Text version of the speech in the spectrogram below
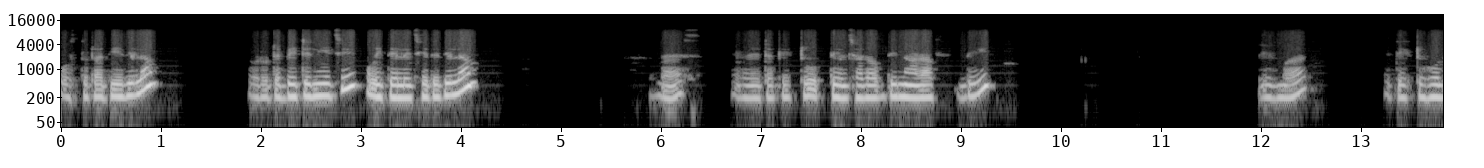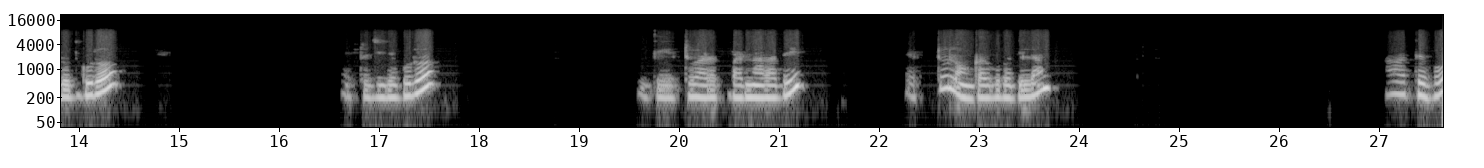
পোস্তটা দিয়ে দিলাম। এবার ওটা বেটে নিয়েছি, ওই তেলে ছেড়ে দিলাম। ব্যাস, এবার এটাকে একটু তেল ছাড়া অবধি নাড়া দিই। এবার এতে একটু হলুদ গুঁড়ো, একটু জিরে গুঁড়ো দিয়ে একটু আর একবার নাড়া দিই। একটু লঙ্কার গুঁড়ো দিলাম। আর দেবো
